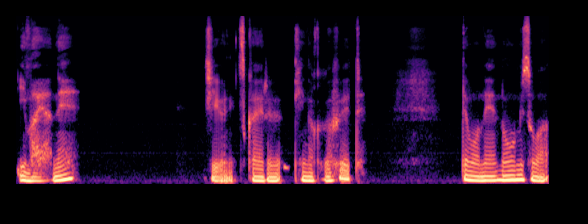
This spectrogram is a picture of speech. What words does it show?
今やね、自由に使える金額が増えて、でもね、脳みそは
